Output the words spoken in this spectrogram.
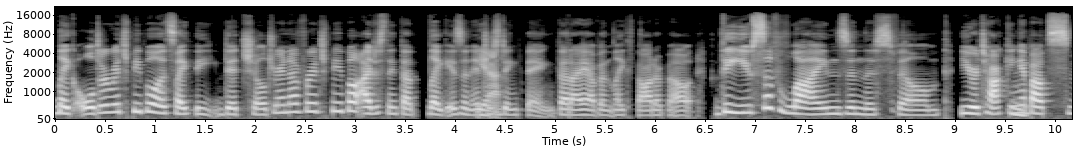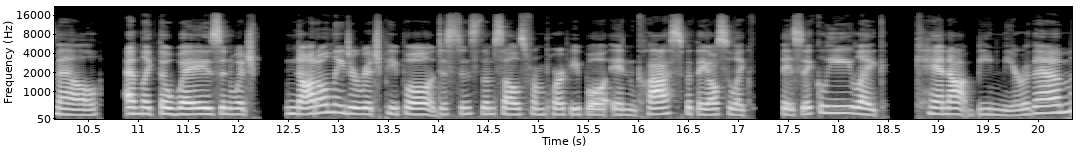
like older rich people, it's like the the children of rich people. I just think that like is an Yeah. interesting thing that I haven't like thought about. The use of lines in this film. You were talking Mm. about smell and like the ways in which not only do rich people distance themselves from poor people in class, but they also like physically like cannot be near them.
